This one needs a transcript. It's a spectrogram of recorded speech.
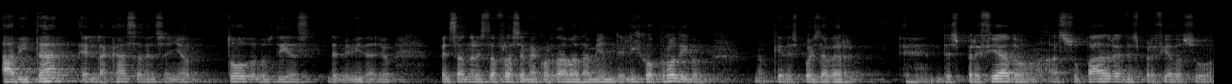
habitar en la casa del Señor todos los días de mi vida. Yo pensando en esta frase me acordaba también del hijo pródigo, que después de haber eh, despreciado a su padre, despreciado su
